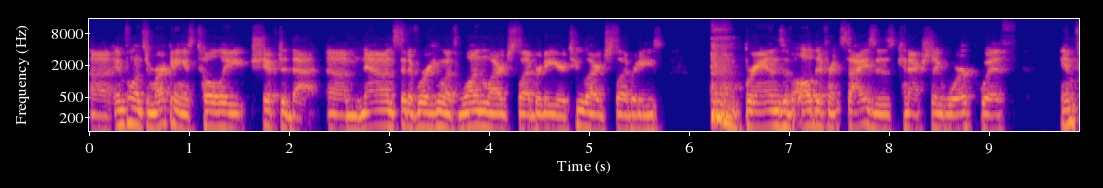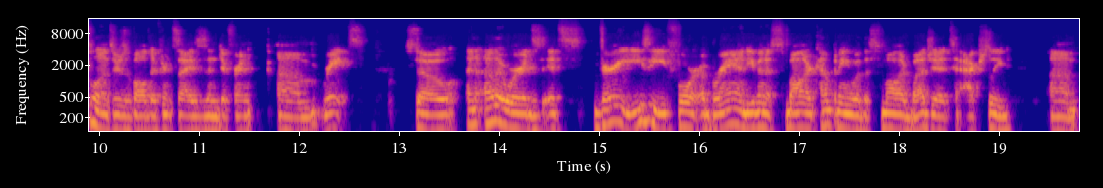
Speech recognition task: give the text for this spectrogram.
uh, influencer marketing has totally shifted that. Um, now instead of working with one large celebrity or two large celebrities brands of all different sizes can actually work with influencers of all different sizes and different um, rates. So in other words it's very easy for a brand even a smaller company with a smaller budget to actually um,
